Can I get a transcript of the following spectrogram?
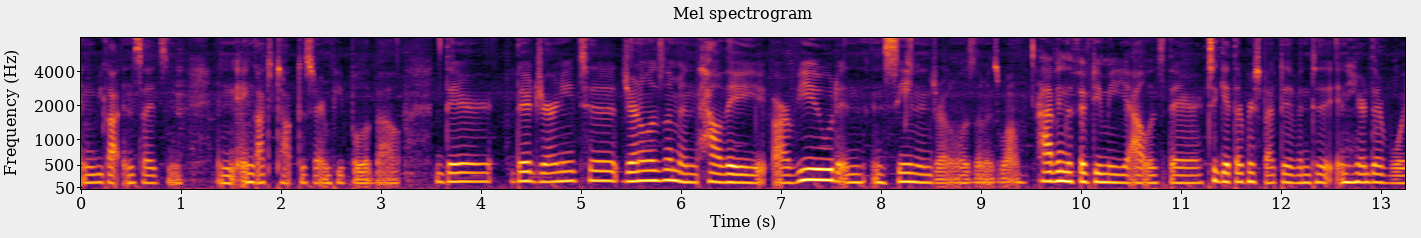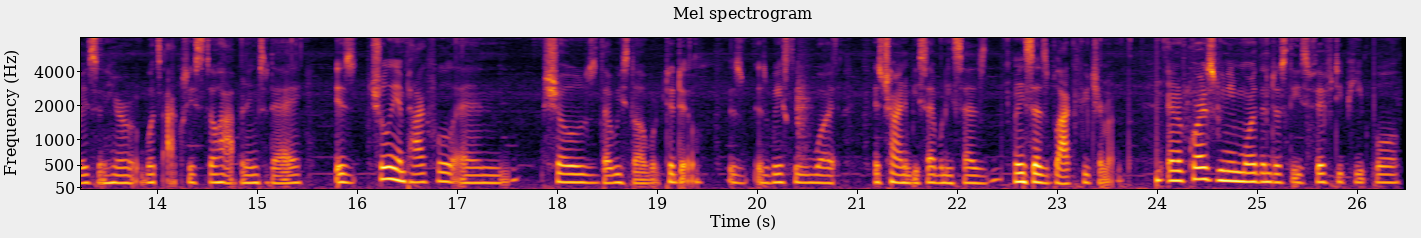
and we got insights and, and, and got to talk to certain people about their their journey to journalism and how they are viewed and, and seen in journalism as well. Having the 50 media outlets there to get their perspective and to and hear their voice and hear what's actually still happening today is truly impactful and shows that we still have work to do is, is basically what is trying to be said when he says when he says black future month. And of course we need more than just these 50 people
